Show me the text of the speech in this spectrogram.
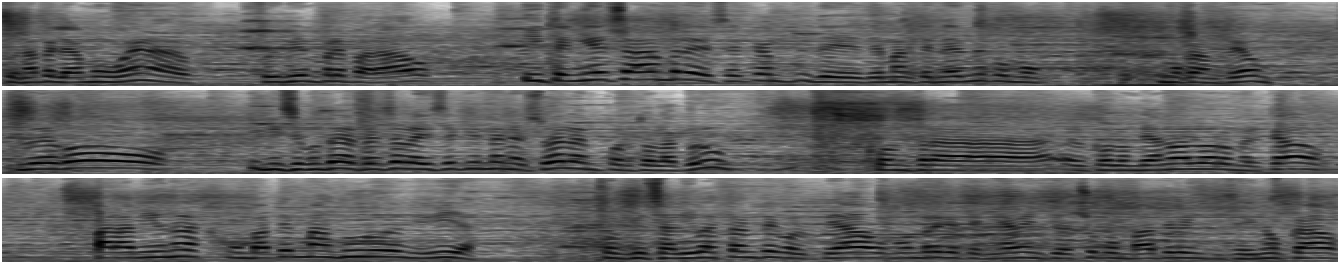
Fue una pelea muy buena, fui bien preparado y tenía esa hambre de, ser, de, de mantenerme como campeón. Luego, mi segunda defensa la hice aquí en Venezuela, en Puerto La Cruz, contra el colombiano Álvaro Mercado. Para mí uno de los combates más duros de mi vida, porque salí bastante golpeado, un hombre que tenía 28 combates, 26 nocaos,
